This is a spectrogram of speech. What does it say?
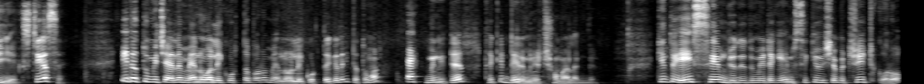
dx ঠিক আছে? এটা তুমি চাইলে ম্যানুয়ালি করতে পারো। ম্যানুয়ালি করতে গেলে এটা তোমার এক মিনিটের থেকে দেড় মিনিট সময় লাগবে। কিন্তু এই সেম যদি তুমি এটাকে এমসিকিউ হিসেবে ট্রিট করো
